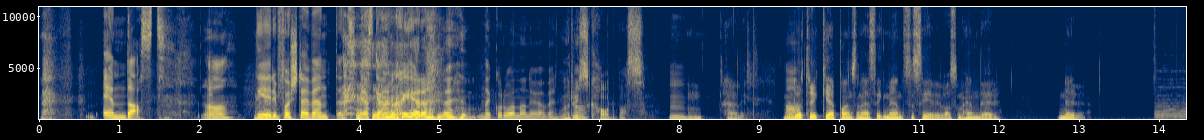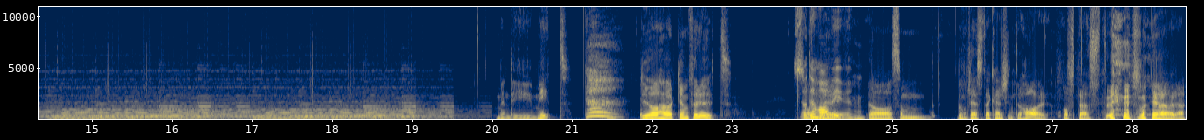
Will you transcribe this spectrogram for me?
Endast. Ja. Ja. Det är Men- det första eventet som jag ska arrangera när, när coronan är över. Och rysk hardbass. Ja. Mm. Mm. Härligt. Men Ja. då trycker jag på en sån här segment så ser vi vad som händer nu. Men det är ju mitt. Du har hört den förut. Ja, det har vi eh, ju. Ja, som de flesta kanske inte har oftast, får jag höra.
